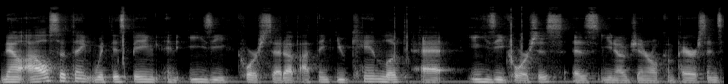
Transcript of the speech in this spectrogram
Now, I also think with this being an easy course setup, I think you can look at easy courses as you know general comparisons.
